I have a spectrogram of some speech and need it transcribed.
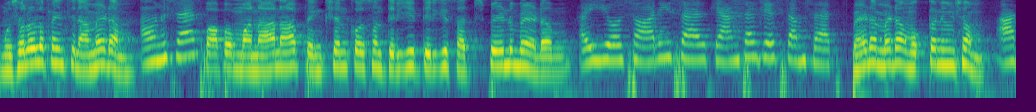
ముసలోళ్ళ పెంచినా మేడం? అవును సార్. పాపం మా నాన్న పెన్షన్ కోసం తిరిగి తిరిగి చచ్చిపోయిండు మేడం. అయ్యో సారీ సార్. క్యాన్సిల్ చేస్తాం సార్. మేడం మేడం ఒక్క నిమిషం. ఆ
